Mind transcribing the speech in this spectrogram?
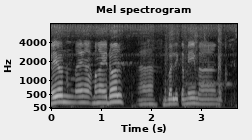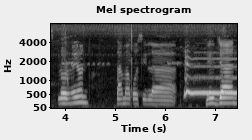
ngayon mga, idol, ah, babalik kami mag-explore ngayon. Sama ko sila Niljan,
